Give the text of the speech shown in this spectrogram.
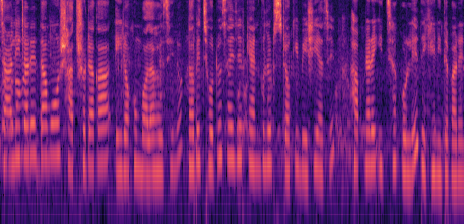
চার লিটারের দামও সাতশো টাকা, এই রকম বলা হয়েছিল। তবে ছোট সাইজের ক্যানগুলোর স্টকই বেশি আছে। আপনারা ইচ্ছা করলে দেখে নিতে পারেন।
